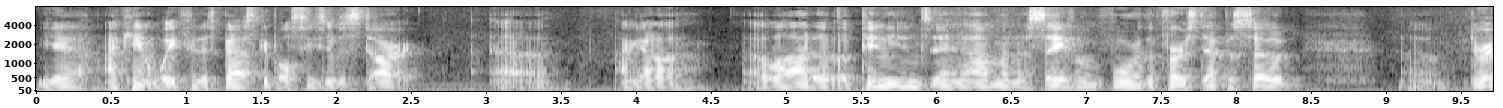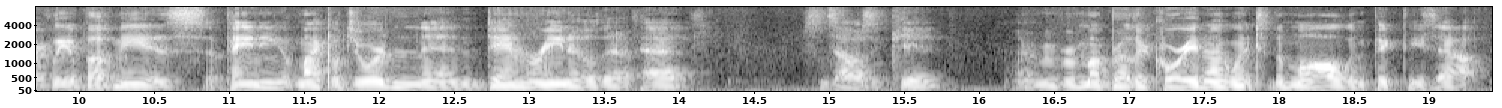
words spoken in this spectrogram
yeah, I can't wait for this basketball season to start. Uh, I got a, a, lot of opinions, and I'm gonna save them for the first episode. Uh, directly above me is a painting of Michael Jordan and Dan Marino that I've had since I was a kid. I remember my brother Corey and I went to the mall and picked these out.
